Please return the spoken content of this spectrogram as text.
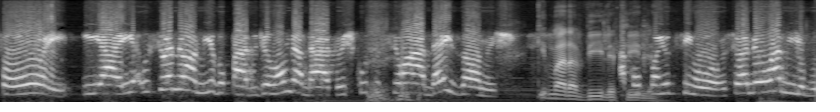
foi. E aí, o senhor é meu amigo, padre, de longa data. Eu escuto o senhor há 10 anos. Que maravilha, filha. Acompanho o senhor. O senhor é meu amigo.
